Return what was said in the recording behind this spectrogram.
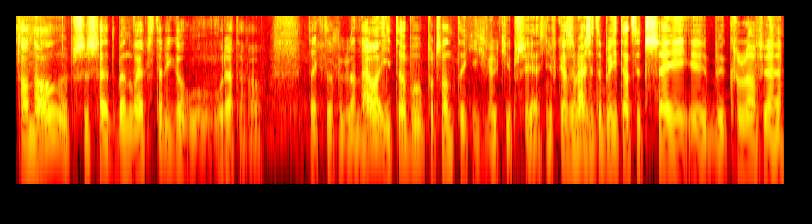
tonął, przyszedł Ben Webster i go u- uratował. Tak to wyglądało i to był początek ich wielkiej przyjaźni. W każdym razie to byli tacy trzej y, królowie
